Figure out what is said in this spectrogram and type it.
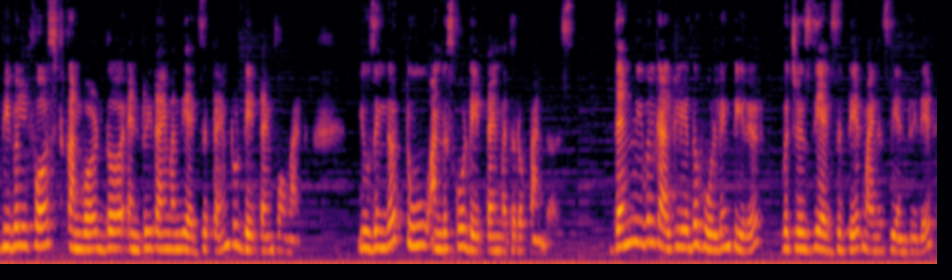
we will first convert the entry time and the exit time to date time format using the to underscore date time method of pandas. Then we will calculate the holding period, which is the exit date minus the entry date,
